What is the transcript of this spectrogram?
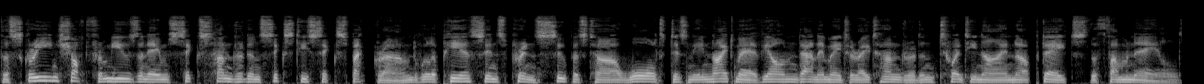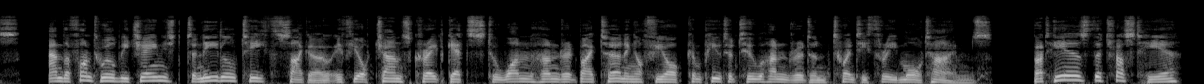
The screenshot from username 666 background will appear since Prince Superstar Walt Disney Nightmare Beyond Animator 829 updates the thumbnails. And the font will be changed to Needle Teeth Psycho if your chance crate gets to 100 by turning off your computer 223 more times. But here's the trust here,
